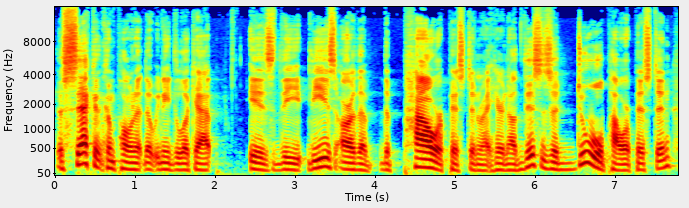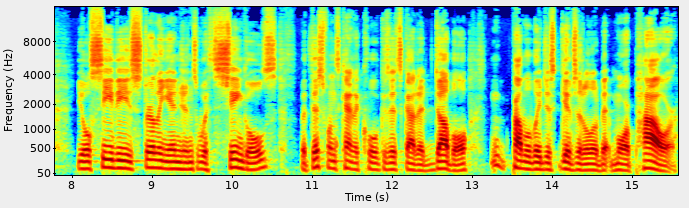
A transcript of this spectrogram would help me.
The second component that we need to look at is the, these are the, the power piston right here. Now this is a dual power piston. You'll see these Stirling engines with singles, but this one's kind of cool because it's got a double. Probably just gives it a little bit more power.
